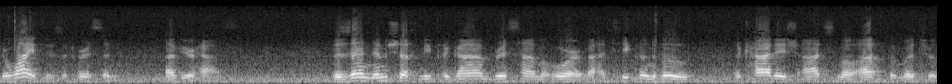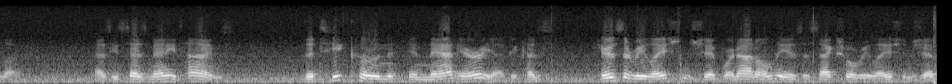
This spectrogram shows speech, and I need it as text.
Your wife is the person of your house. V'zen nimshach mi pagam bris ha'ma'or, v'hatikun hu l'kadesh atzmo ach b'mutrila. As he says many times, the tikkun in that area, because here's the relationship where not only is a sexual relationship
